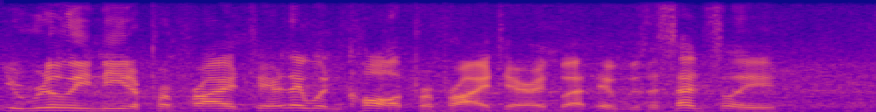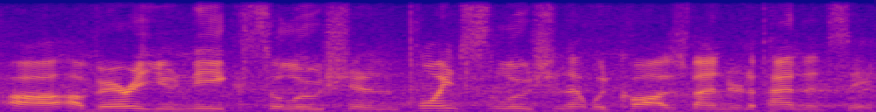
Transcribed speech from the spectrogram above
you really need a proprietary, they wouldn't call it proprietary, but it was essentially uh, a very unique solution, point solution that would cause vendor dependency.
